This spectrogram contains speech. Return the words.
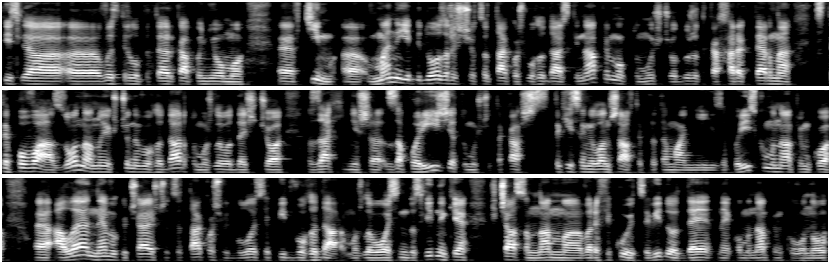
після вистрілу ПТРК по ньому. Втім, в мене є підозри, що це також вугледарський напрямок, тому що дуже така характерна степова зона. Ну, якщо не вугледар, то можливо дещо західніше Запоріжжя, тому що така ж такі самі ландшафти притаманні і Запорізькому напрямку, але не виключаю, що це також відбулося під вугледаром. Можливо, ось дослідники з часом нам е, верифікують це відео, де на якому напрямку воно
